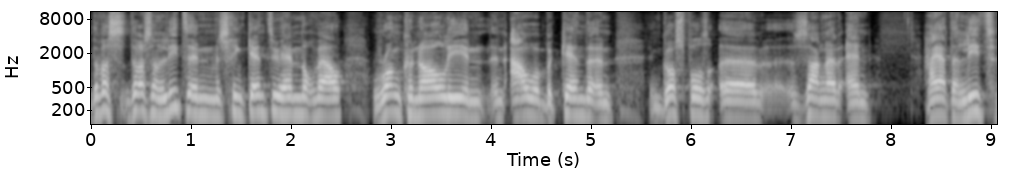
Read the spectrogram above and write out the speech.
er, was, er was een lied, en misschien kent u hem nog wel, Ron Canoli, een, een oude bekende, een, een gospelzanger. Uh, en hij had een lied.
